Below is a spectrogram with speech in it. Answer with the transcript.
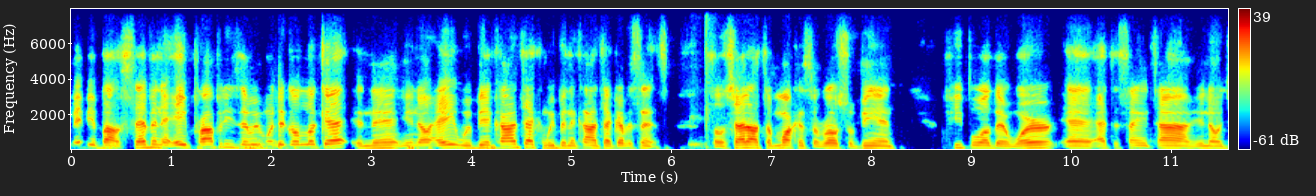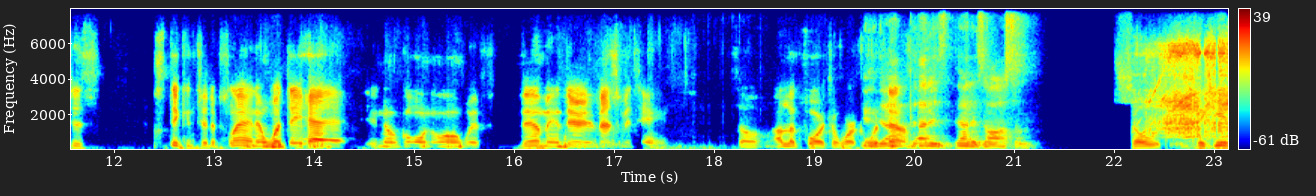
maybe about seven to eight properties that we went to go look at. And then, you know, hey, we've been in contact and we've been in contact ever since. So shout out to Mark and Sarosh for being people of their word and at the same time, you know, just sticking to the plan and what they had, you know, going on with them and their investment team. So I look forward to working Dude, with that, them. That is that is awesome. So to give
